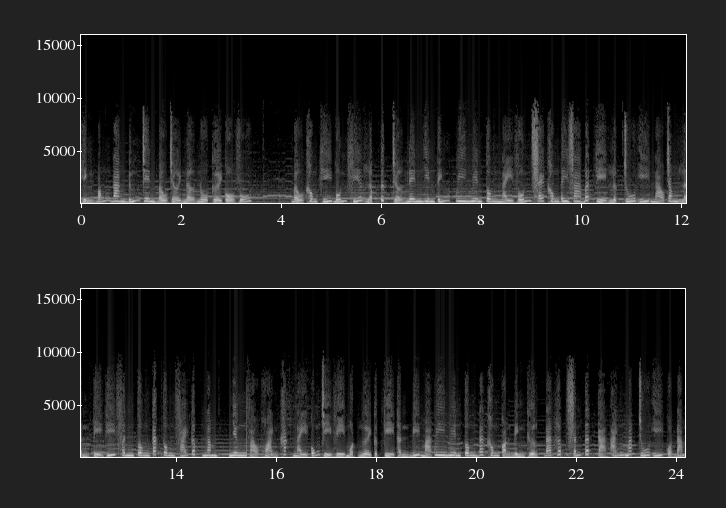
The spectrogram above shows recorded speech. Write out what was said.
hình bóng đang đứng trên bầu trời nở nụ cười cổ vũ. Bầu không khí bốn phía lập tức trở nên yên tĩnh quy nguyên tông này vốn sẽ không gây ra bất kỳ lực chú ý nào trong lần tỉ thí phân tông các tông phái cấp 5, nhưng vào khoảnh khắc này cũng chỉ vì một người cực kỳ thần bí mà quy nguyên tông đã không còn bình thường đã hấp dẫn tất cả ánh mắt chú ý của đám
